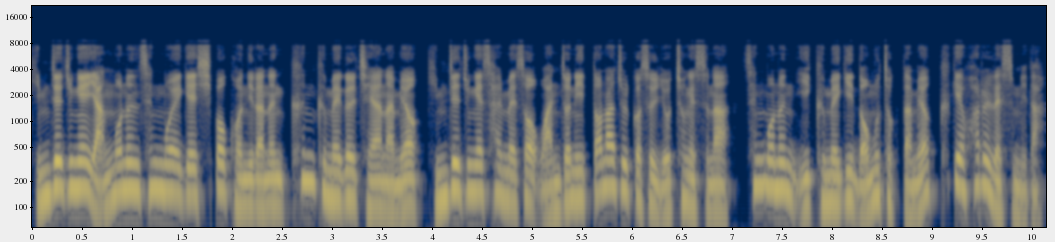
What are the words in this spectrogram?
김재중의 양모는 생모에게 10억 원이라는 큰 금액을 제안하며 김재중의 삶에서 완전히 떠나줄 것을 요청했으나 생모는 이 금액이 너무 적다며 크게 화를 냈습니다.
